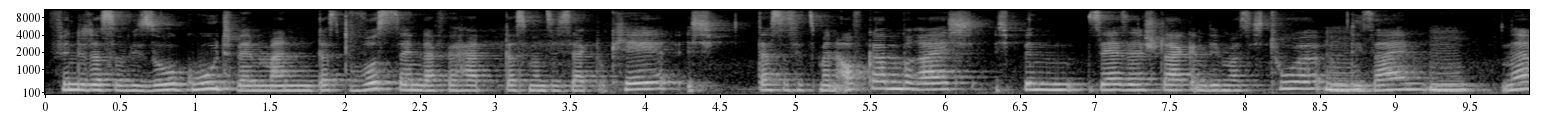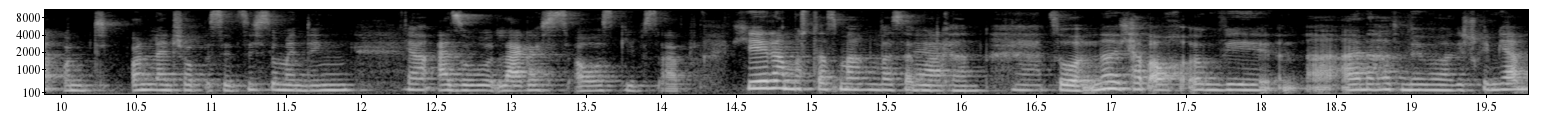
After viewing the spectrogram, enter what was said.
finde das sowieso gut, wenn man das Bewusstsein dafür hat, dass man sich sagt, okay, ich das ist jetzt mein Aufgabenbereich. Ich bin sehr, sehr stark in dem, was ich tue, im mhm. Design. Mhm. Ne? Und Online-Shop ist jetzt nicht so mein Ding. Ja. Also lagere ich es aus, gebe es ab. Jeder muss das machen, was er ja. gut kann. Ja. So, ne? Ich habe auch irgendwie, einer hatte mir mal geschrieben, ja,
